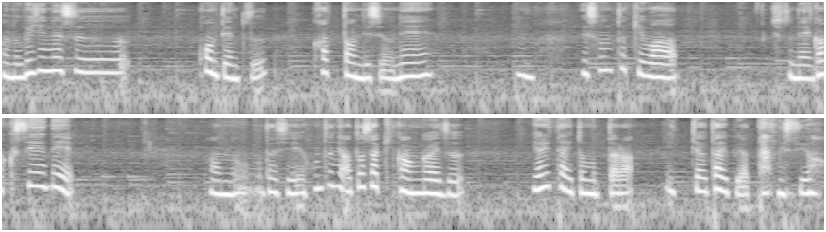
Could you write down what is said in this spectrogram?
あのビジネスコンテンツ買ったんですよね。うん。でその時はちょっとね学生であの私本当に後先考えずやりたいと思ったら行っちゃうタイプやったんですよ。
